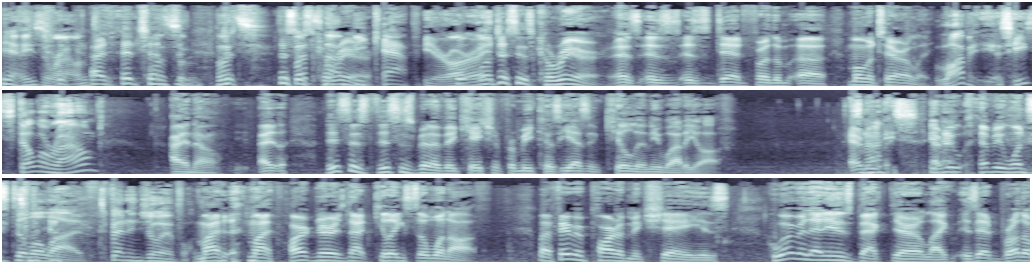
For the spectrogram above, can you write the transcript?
Yeah, he's around. just, Listen, let's, this let's is not career. be cap here, all right? well, well, just his career is is, is dead for the uh, momentarily. Lovie, is he still around? I know. I, this is this has been a vacation for me because he hasn't killed anybody off. It's nice. Every, Yeah. Everyone's still alive. It's been enjoyable. My my partner is not killing someone off. My favorite part of McShay is whoever that is back there. Like, is that brother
